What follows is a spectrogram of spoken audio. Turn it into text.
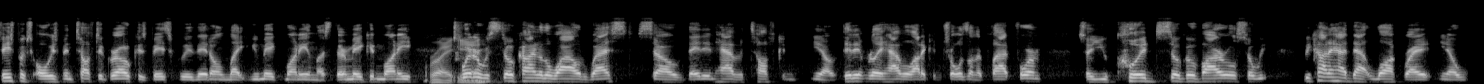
Facebook's always been tough to grow because basically they don't let you make money unless they're making money. Right. Twitter yeah. was still kind of the wild west, so they didn't have a tough, con- you know, they didn't really have a lot of controls on their platform, so you could still go viral. So we we kind of had that luck, right? You know,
